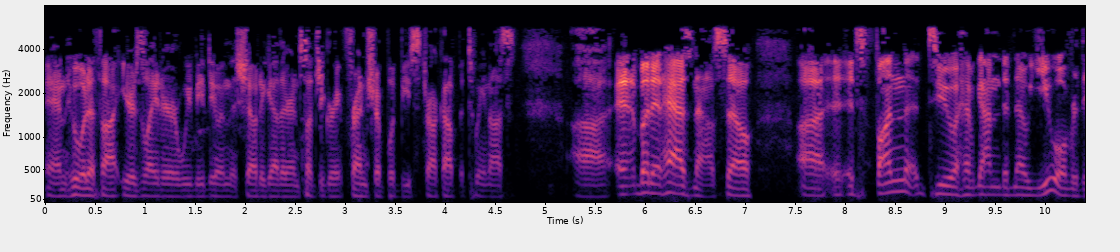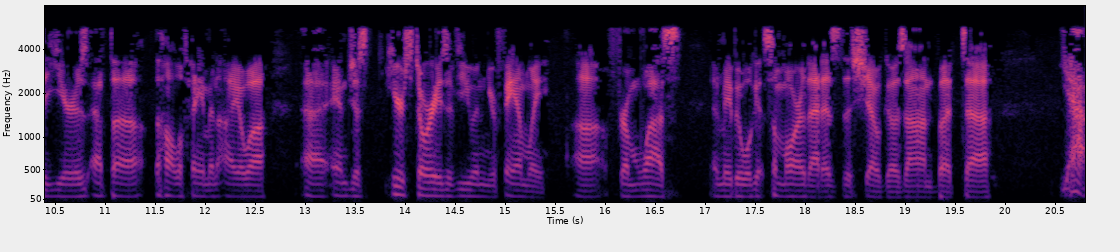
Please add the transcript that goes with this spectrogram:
And who would have thought years later we'd be doing the show together and such a great friendship would be struck up between us. Uh, and, but it has now. So uh, it's fun to have gotten to know you over the years at the, the Hall of Fame in Iowa uh, and just hear stories of you and your family uh, from Wes. And maybe we'll get some more of that as the show goes on. But uh, yeah,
